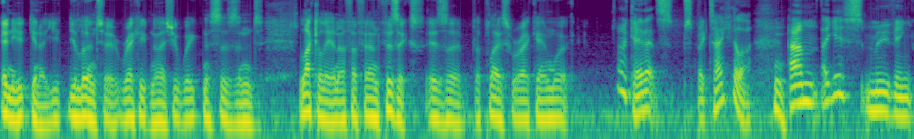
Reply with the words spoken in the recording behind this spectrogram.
And you, you know, you, you learn to recognise your weaknesses, and luckily enough, I found physics is a, a place where I can work. Okay, that's spectacular. Um, I guess moving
